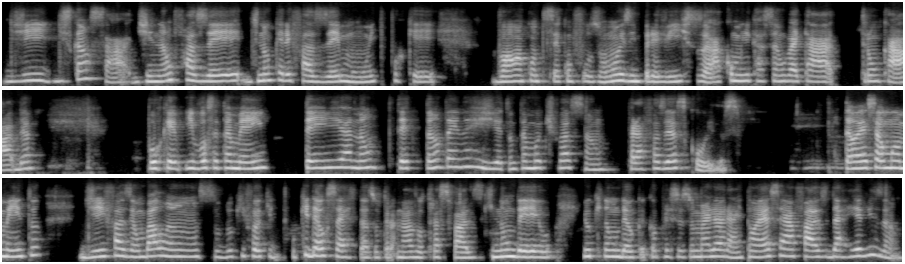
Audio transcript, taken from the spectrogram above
de descansar, de não fazer, de não querer fazer muito, porque vão acontecer confusões, imprevistos, a comunicação vai estar tá truncada, porque e você também tende a não ter tanta energia, tanta motivação para fazer as coisas. Então esse é o momento de fazer um balanço do que foi que, o que deu certo outra, nas outras fases, que não deu e o que não deu, o que, é que eu preciso melhorar. Então essa é a fase da revisão.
